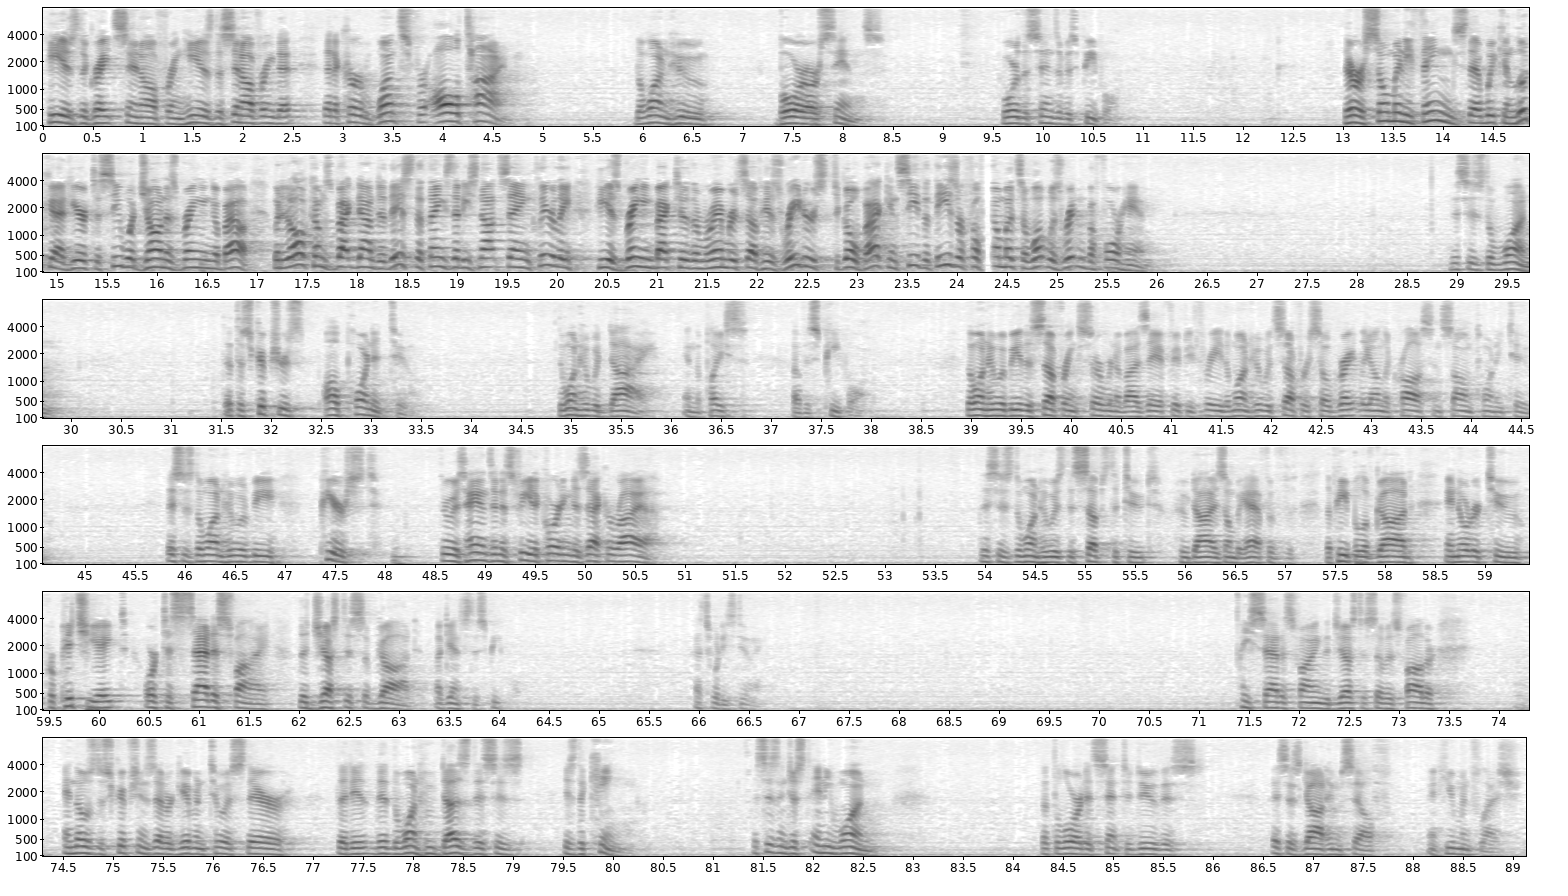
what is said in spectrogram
He is the great sin offering. He is the sin offering that, that occurred once for all time. The one who bore our sins, bore the sins of his people. There are so many things that we can look at here to see what John is bringing about. But it all comes back down to this the things that he's not saying clearly, he is bringing back to the remembrance of his readers to go back and see that these are fulfillments of what was written beforehand. This is the one that the scriptures all pointed to the one who would die in the place of his people the one who would be the suffering servant of Isaiah 53, the one who would suffer so greatly on the cross in Psalm 22. This is the one who would be pierced through his hands and his feet, according to Zechariah. This is the one who is the substitute who dies on behalf of the people of God in order to propitiate or to satisfy the justice of God against his people. That's what he's doing. He's satisfying the justice of his Father. And those descriptions that are given to us there, that the one who does this is, is the king. This isn't just any one that the Lord has sent to do this. This is God Himself in human flesh,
